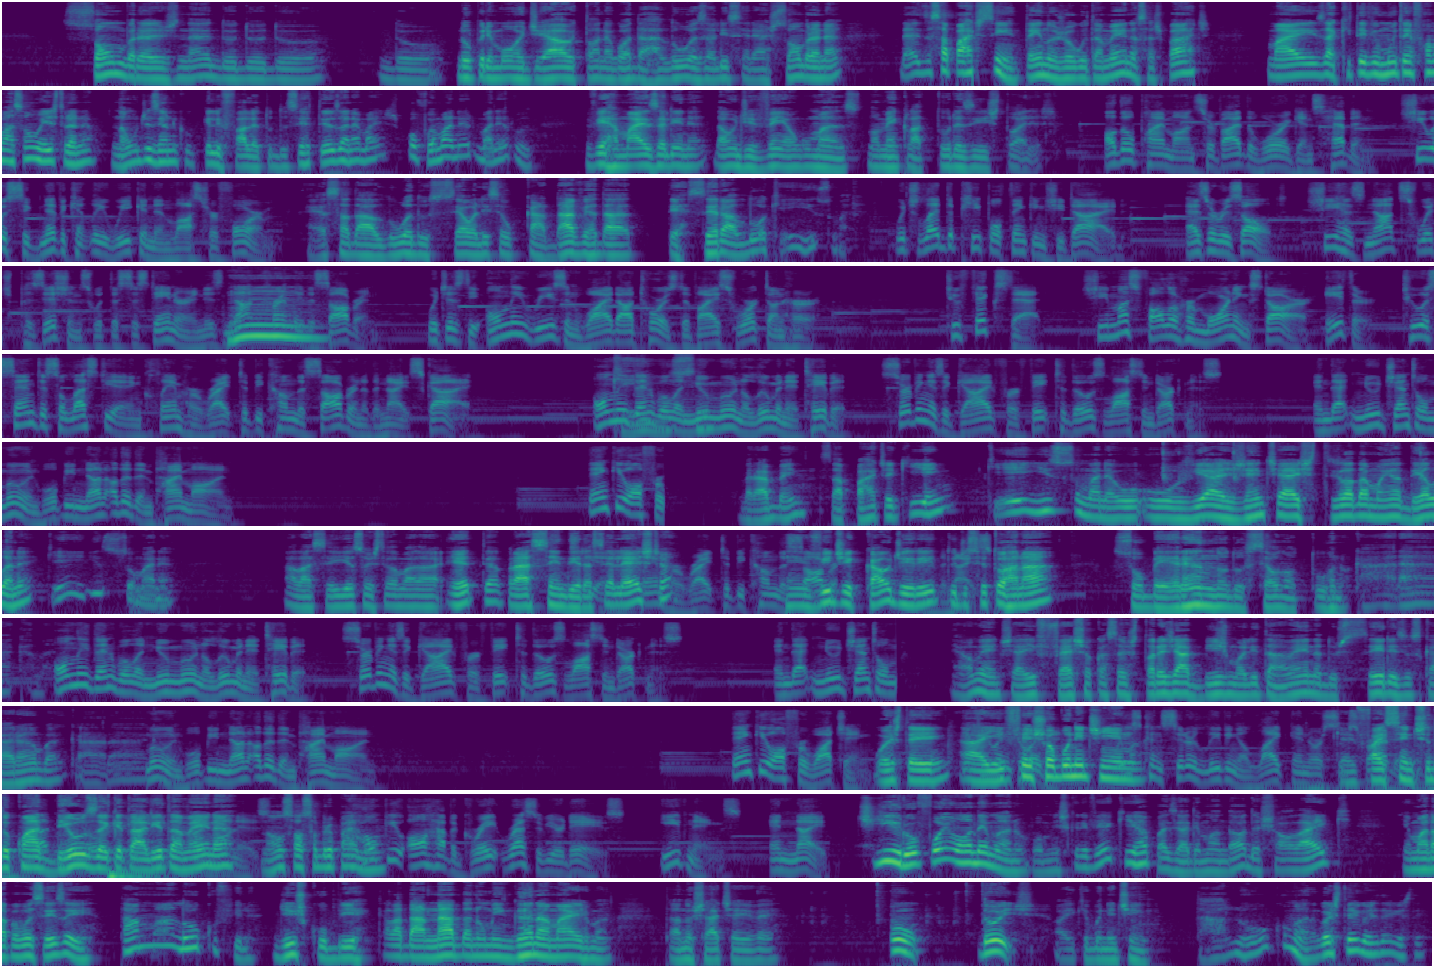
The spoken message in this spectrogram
sombras, né, do, do, do, do, do primordial e tal, o negócio das luas ali serem as sombras, né? Dessa parte sim, tem no jogo também, nessas partes. Mas aqui teve muita informação extra, né? Não dizendo que o que ele fala é tudo certeza, né? Mas, pô, foi maneiro, maneiro ver mais ali, né? Da onde vem algumas nomenclaturas e histórias. Although Paimon survived the war against Heaven, she was significantly weakened and lost her form, Essa da lua do céu ali, seu cadáver da terceira lua, que isso, mano? which led to people thinking she died. As a result, she has not switched positions with the Sustainer and is not currently the Sovereign, which is the only reason why Dautor's device worked on her. To fix that, she must follow her morning star, Aether, to ascend to Celestia and claim her right to become the Sovereign of the night sky. Only then will a new moon illuminate Teyvat, serving as a guide for fate to those lost in darkness. And that new gentle moon will be none other than Paimon. Thank you all for Brabo, hein? Essa parte aqui, hein? Que isso, mano? O, o viajante é a estrela da manhã dela, né? Que isso, mano? Ah lá, seria sua estrela Eta para ascender a the sovereign. reivindicar o direito de se tornar soberano do céu noturno. Caraca, mano. Only then will a new moon illuminate Tabit, serving as a guide for fate to those lost in darkness. And that new gentle Realmente, aí fecha com essa história de abismo ali também, né? Dos seres e os caramba. Caraca. moon will be none other than Paimon. Gostei, hein? Aí fechou it, bonitinho, hein, mano. Que aí faz sentido com a deusa que tá ali também, né? Não só sobre o Paimon. Tirou foi onda, hein, mano. Vou me inscrever aqui, rapaziada. E mandar, ó, deixar o like e mandar pra vocês aí. Tá maluco, filho. Descobrir. Aquela danada não me engana mais, mano. Tá no chat aí, velho. Um, dois. Aí que bonitinho. Tá louco, mano. Gostei, gostei, gostei.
